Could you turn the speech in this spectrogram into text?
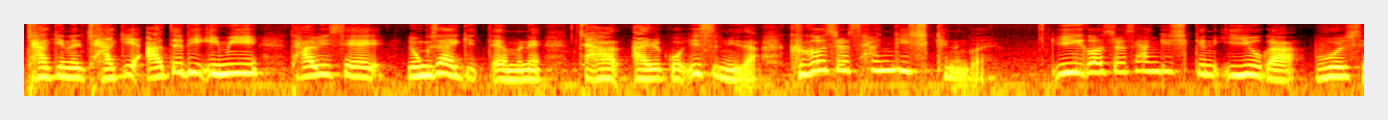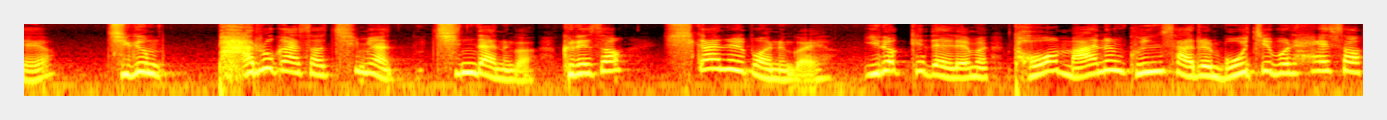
자기는 자기 아들이 이미 다윗의 용사이기 때문에 잘 알고 있습니다. 그것을 상기시키는 거예요. 이것을 상기시키는 이유가 무엇이에요? 지금 바로 가서 치면 진다는 거. 그래서 시간을 버는 거예요. 이렇게 되려면 더 많은 군사를 모집을 해서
